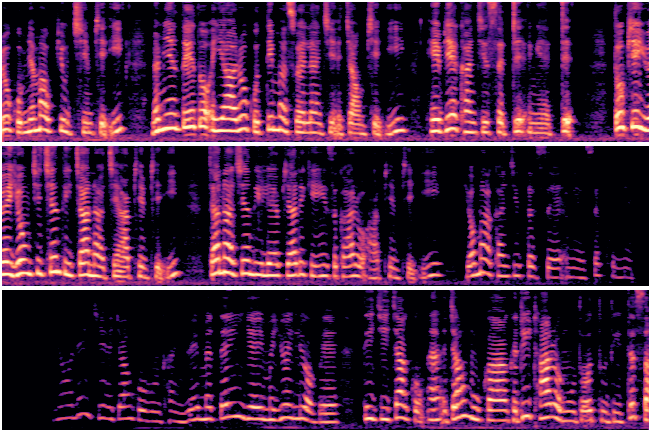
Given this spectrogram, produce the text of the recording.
တို့ကိုမျက်မှောက်ပြုခြင်းဖြစ်၏မမြင်သေးသောအရာတို့ကိုတိမတ်ဆွဲလန်းခြင်းအကြောင်းဖြစ်၏ ဟေပြည့်ခန်းကြီး7အငယ်1တို့ဖြစ်၍ယုံကြည်ခြင်းသည်ဈာနာခြင်းအဖြစ်ဖြစ်၏ဈာနာခြင်းသည်လည်းဘုရားသခင်၏စကားတော်အဖြစ်ဖြစ်၏ယောမအခန်းကြီး30အငယ်19မျော်လင့်ခြင်းအကြောင်းကိုဝန်ခံ၍မသိမ့်ရိမ်မရွေ့လျော့ပဲ တည်ကြည်ကြကုန်အံ့အကြောင်းမူကားဂတိထားတော်မူသောသူသည်သက်စာ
